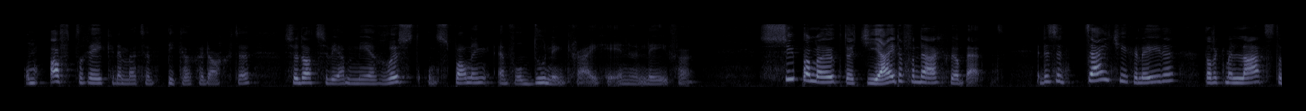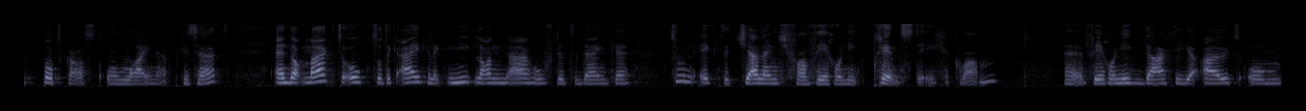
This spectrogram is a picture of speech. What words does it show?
om af te rekenen met hun piekergedachten, zodat ze weer meer rust, ontspanning en voldoening krijgen in hun leven. Superleuk dat jij er vandaag weer bent. Het is een tijdje geleden dat ik mijn laatste podcast online heb gezet. En dat maakte ook dat ik eigenlijk niet lang na hoefde te denken toen ik de challenge van Veronique Prins tegenkwam. Uh, Veronique daagde je uit om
